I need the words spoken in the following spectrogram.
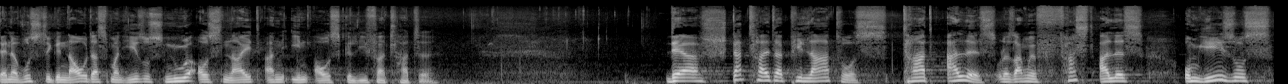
denn er wusste genau, dass man Jesus nur aus Neid an ihn ausgeliefert hatte. Der Statthalter Pilatus tat alles, oder sagen wir fast alles, um Jesus,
